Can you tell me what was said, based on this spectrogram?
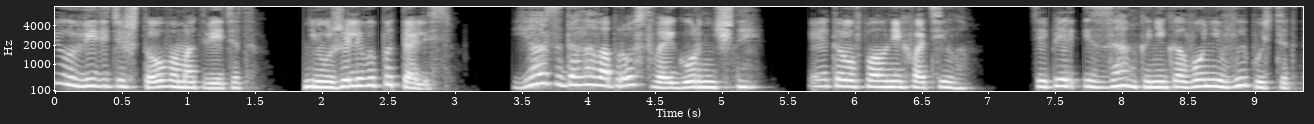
и увидите, что вам ответят. Неужели вы пытались? Я задала вопрос своей горничной. Этого вполне хватило. Теперь из замка никого не выпустят,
